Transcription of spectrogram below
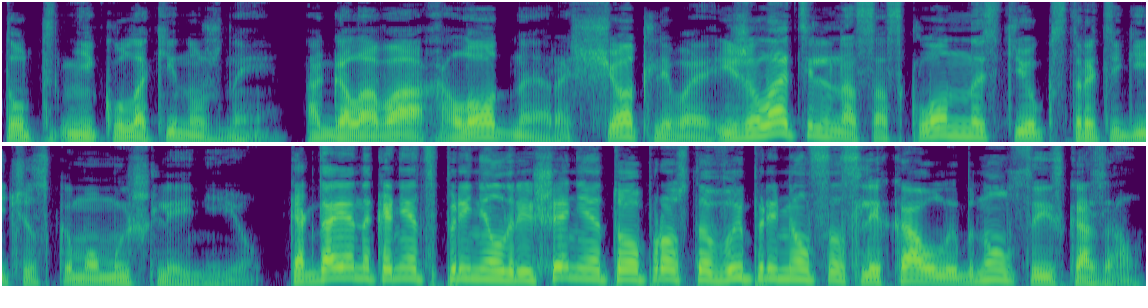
Тут не кулаки нужны, а голова холодная, расчетливая и желательно со склонностью к стратегическому мышлению. Когда я, наконец, принял решение, то просто выпрямился, слегка улыбнулся и сказал.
